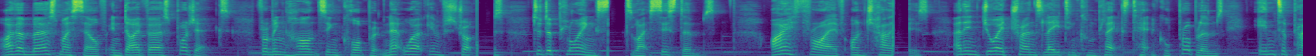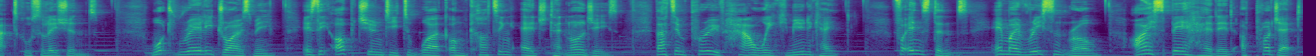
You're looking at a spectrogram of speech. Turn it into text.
I've immersed myself in diverse projects from enhancing corporate network infrastructures to deploying satellite systems. I thrive on challenges and enjoy translating complex technical problems into practical solutions. What really drives me is the opportunity to work on cutting edge technologies that improve how we communicate. For instance, in my recent role, I spearheaded a project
